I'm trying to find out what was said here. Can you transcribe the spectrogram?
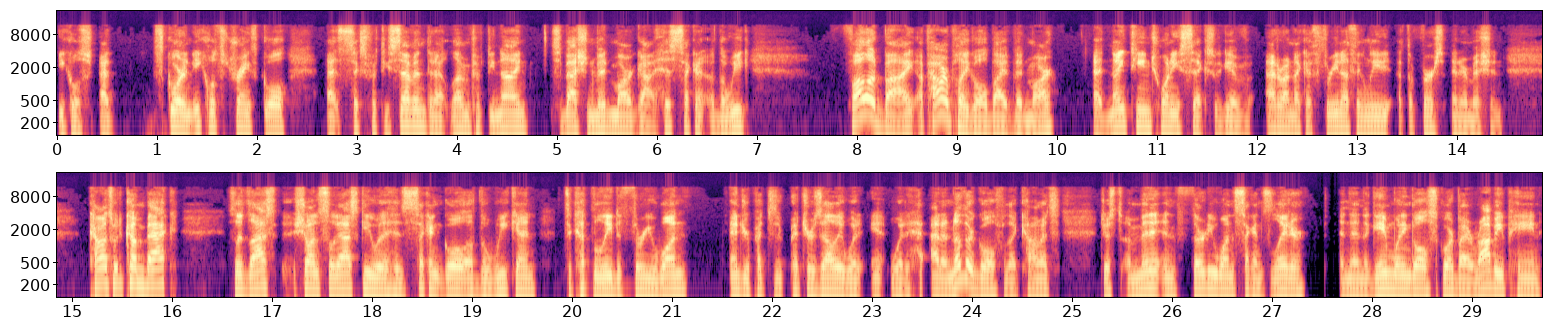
equal at scored an equal strength goal at 6:57. Then at 11:59, Sebastian Vidmar got his second of the week, followed by a power play goal by Vidmar at 19:26 would give Adirondack a three 0 lead at the first intermission. Komets would come back. So last Sean Slodowski with his second goal of the weekend to cut the lead to 3-1. Andrew Petrozelli would would add another goal for the Komets just a minute and 31 seconds later, and then the game-winning goal scored by Robbie Payne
